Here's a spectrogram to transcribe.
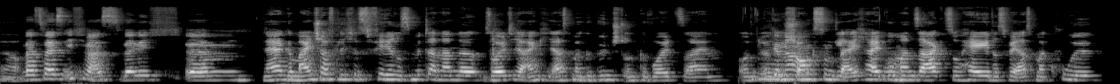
ja. Was weiß ich was, wenn ich. Ähm naja, gemeinschaftliches, faires Miteinander sollte ja eigentlich erstmal gewünscht und gewollt sein. Und irgendwie genau. Chancengleichheit, wo man sagt, so, hey, das wäre erstmal cool,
